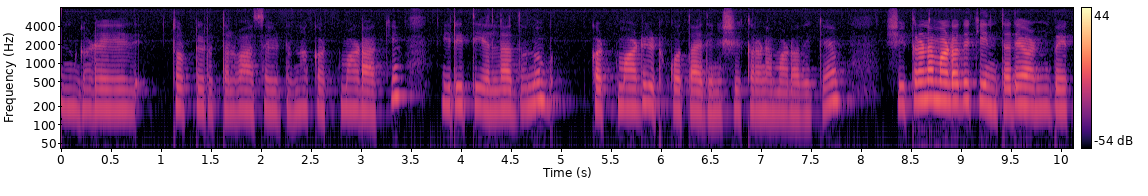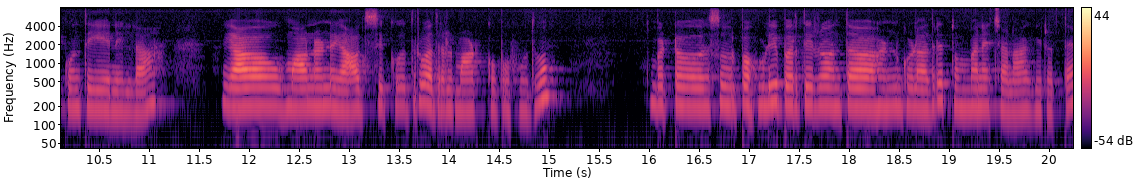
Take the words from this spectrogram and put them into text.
ಹಿಂದ್ಗಡೆ ತೊಟ್ಟಿರುತ್ತಲ್ವ ಆ ಸೈಡನ್ನು ಕಟ್ ಮಾಡಿ ಹಾಕಿ ಈ ರೀತಿ ಎಲ್ಲದನ್ನು ಕಟ್ ಮಾಡಿ ಇಟ್ಕೋತಾ ಇದ್ದೀನಿ ಶೀಕರಣೆ ಮಾಡೋದಕ್ಕೆ. ಶೀಕರಣೆ ಮಾಡೋದಕ್ಕೆ ಇಂಥದೇ ಹಣ್ಣು ಬೇಕು ಅಂತ ಏನಿಲ್ಲ. ಯಾವ ಮಾವಿನ ಹಣ್ಣು ಯಾವ್ದು ಸಿಕ್ಕಿದ್ರೂ ಅದರಲ್ಲಿ ಮಾಡ್ಕೋಬಹುದು. ಬಟ್ ಸ್ವಲ್ಪ ಹುಳಿ ಬರ್ದಿರೋ ಅಂಥ ಹಣ್ಣುಗಳಾದರೆ ತುಂಬಾ ಚೆನ್ನಾಗಿರುತ್ತೆ.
